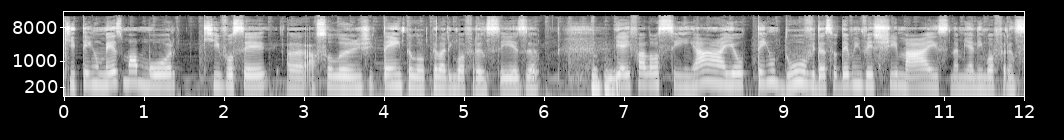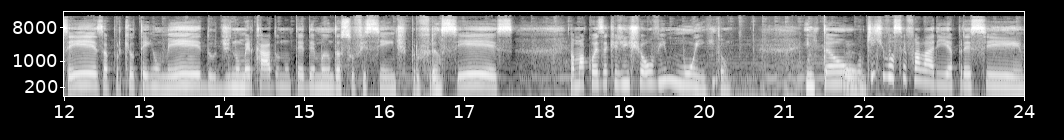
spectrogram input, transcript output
que tem o mesmo amor que você, a Solange, tem pelo, pela língua francesa. Uhum. E aí falam assim: ah, eu tenho dúvida se eu devo investir mais na minha língua francesa, porque eu tenho medo de no mercado não ter demanda suficiente para o francês. É uma coisa que a gente ouve muito. Então, o que, que você falaria para esse,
